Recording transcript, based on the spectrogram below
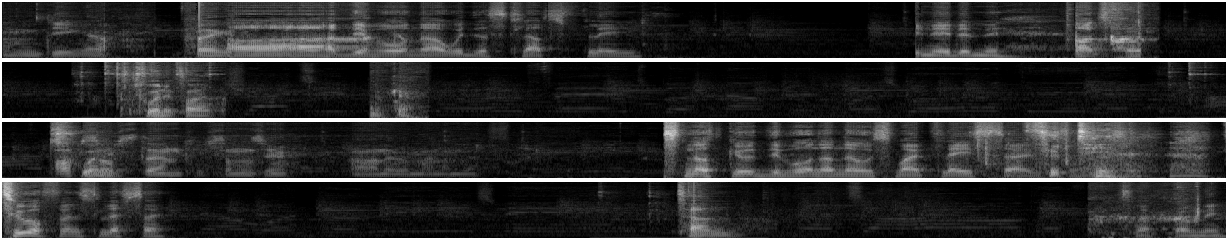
Mm, Dinga. Faggot. Ah, Devona with this clutch play. You need any. Hot front. 25. Okay. Off 20. stand if someone's here. Oh, never mind, I'm dead. It's not good. Devona knows my play style. so- 15. Two offense left side. 10. It's not from me.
